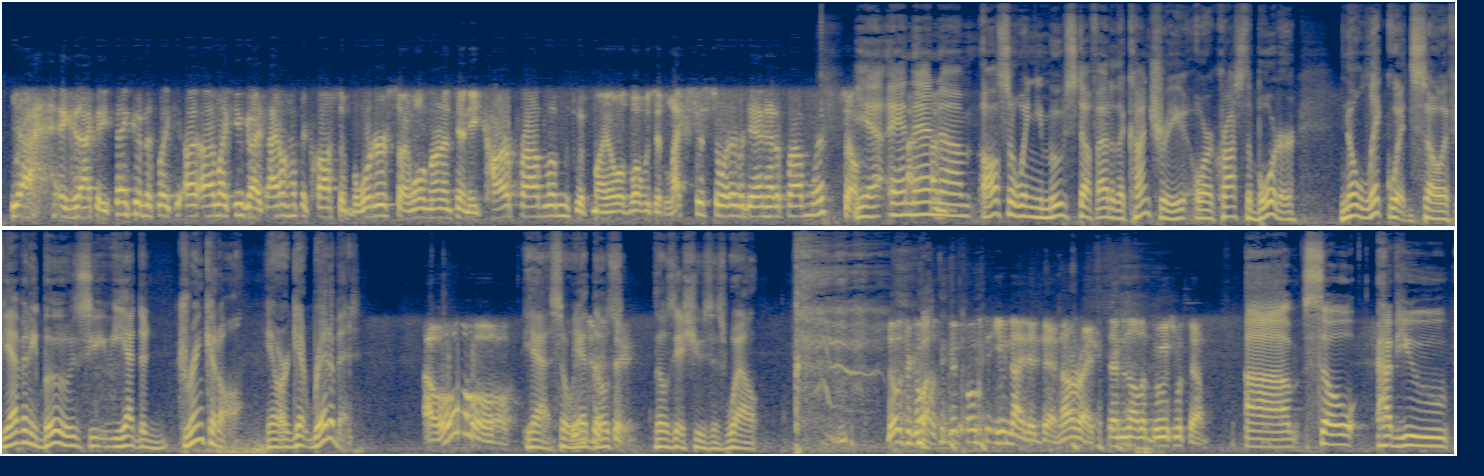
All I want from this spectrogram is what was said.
Yeah, exactly. Thank goodness. Like uh, unlike you guys, I don't have to cross a border, so I won't run into any car problems with my old what was it Lexus or whatever Dan had a problem with. So Yeah, and then I'm- um, also when you move stuff out of the country or across the border, no liquids. So if you have any booze, you, you had to drink it all, you know, or get rid of it. Oh, Yeah, so we had those those issues as well. those are going with the good folks at United. Then all right, sending all the booze with them. Um, so have you?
